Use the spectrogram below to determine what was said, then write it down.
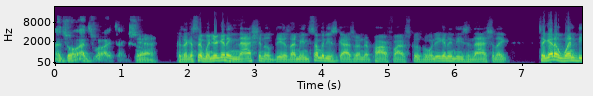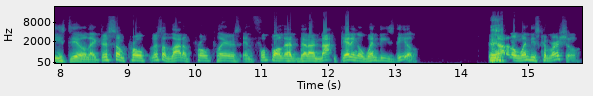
That's all. That's what I think. So yeah, because like I said, when you're getting national deals, I mean, some of these guys are in their Power Five schools, but when you're getting these national, like to get a Wendy's deal, like there's some pro, there's a lot of pro players in football that that are not getting a Wendy's deal. They're yeah. not on a Wendy's commercial,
